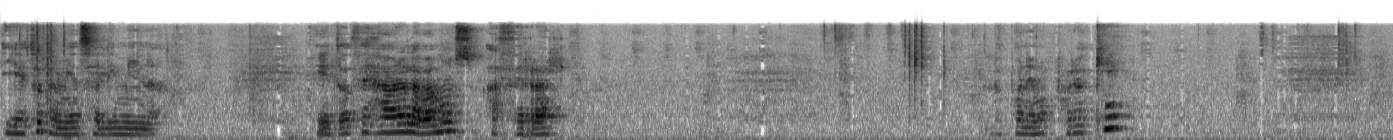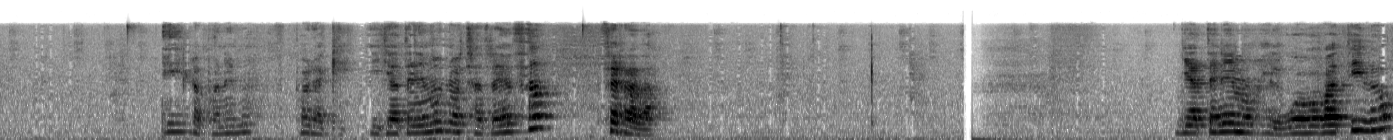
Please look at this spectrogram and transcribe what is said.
Y esto también se elimina. Y entonces ahora la vamos a cerrar. Ponemos por aquí. Y lo ponemos por aquí. Y ya tenemos nuestra trenza cerrada. Ya tenemos el huevo batido.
